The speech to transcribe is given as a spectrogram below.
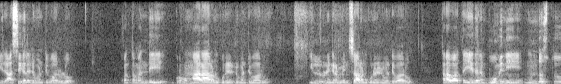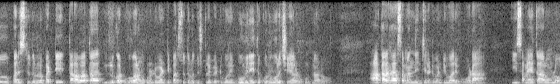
ఈ రాశి కలిగినటువంటి వారిలో కొంతమంది గృహం మారాలనుకునేటటువంటి వారు ఇల్లుని నిర్మించాలనుకునేటటువంటి వారు తర్వాత ఏదైనా భూమిని ముందస్తు పరిస్థితులను బట్టి తర్వాత ఇల్లు కట్టుకోవాలనుకున్నటువంటి పరిస్థితులను దృష్టిలో పెట్టుకొని భూమిని అయితే కొనుగోలు చేయాలనుకుంటున్నారో ఆ తరహా సంబంధించినటువంటి వారికి కూడా ఈ సమయకాలంలో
